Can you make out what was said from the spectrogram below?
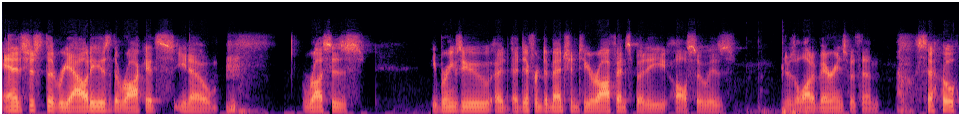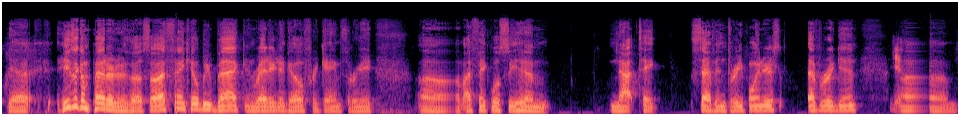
And it's just the reality is the Rockets. You know, Russ is he brings you a, a different dimension to your offense, but he also is there's a lot of variance with him. so yeah, he's a competitor though, so I think he'll be back and ready to go for Game Three. Um, I think we'll see him not take seven three pointers ever again. Yeah. Um,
